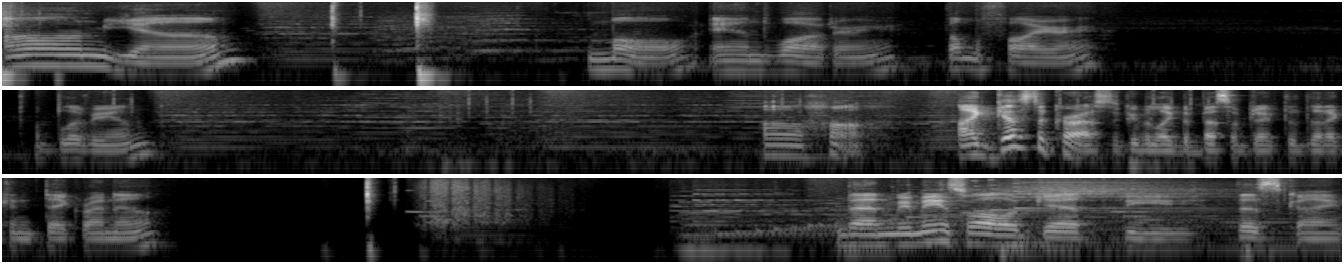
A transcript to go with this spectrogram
Um, yeah. Mole and water. Dome of fire. Oblivion. Uh-huh. I guess the cross is gonna be like the best objective that I can take right now. Then we may as well get the this guy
